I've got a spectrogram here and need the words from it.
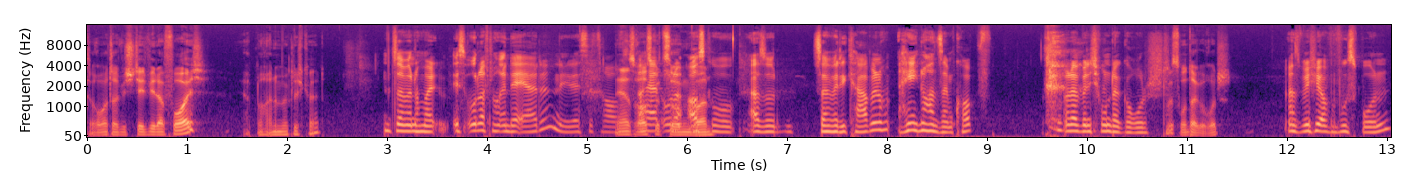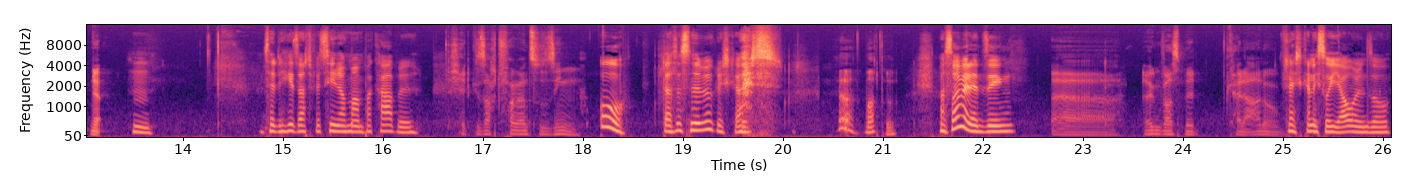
Der Roboter steht wieder vor euch. Ihr habt noch eine Möglichkeit. Sollen wir noch mal, ist Olaf noch in der Erde? Nee, der ist jetzt raus. Der ist Ach, er hat rausgezogen Olaf ausgeho- Also, sollen wir die Kabel noch, hänge ich noch an seinem Kopf? Oder bin ich runtergerutscht? Du bist runtergerutscht. Also bin ich wieder auf dem Fußboden? Ja. Hm. Jetzt hätte ich gesagt, wir ziehen noch mal ein paar Kabel. Ich hätte gesagt, fang an zu singen. Oh, das ist eine Möglichkeit. Ja, mach doch. Was sollen wir denn singen? Äh, irgendwas mit, keine Ahnung. Vielleicht kann ich so jaulen, so.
